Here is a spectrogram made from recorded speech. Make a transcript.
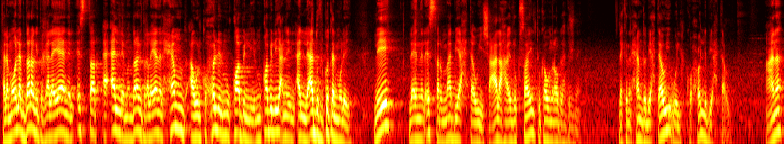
فلما أقول لك درجة غليان الإستر أقل من درجة غليان الحمض أو الكحول المقابل ليه المقابل ليه يعني اللي قده في الكتلة المولية. ليه؟ لأن الإستر ما بيحتويش على هيدروكسيل تكون روابط هيدروجينيه لكن الحمض بيحتوي والكحول بيحتوي. معانا؟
